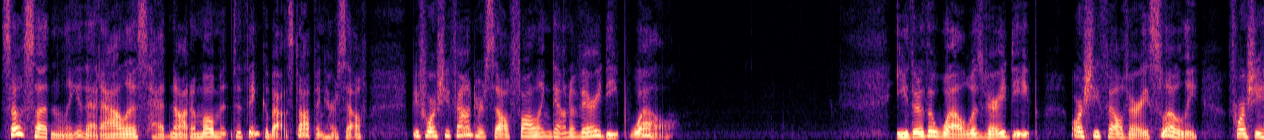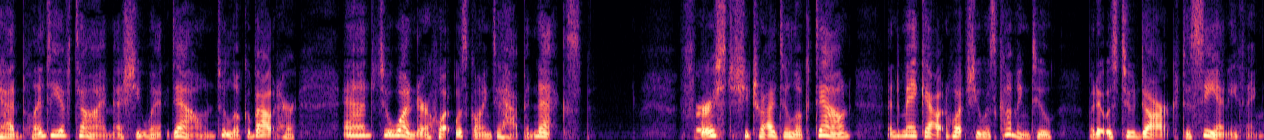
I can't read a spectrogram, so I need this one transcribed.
so suddenly that Alice had not a moment to think about stopping herself before she found herself falling down a very deep well. Either the well was very deep, or she fell very slowly, for she had plenty of time as she went down to look about her, and to wonder what was going to happen next. First she tried to look down and make out what she was coming to, but it was too dark to see anything.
